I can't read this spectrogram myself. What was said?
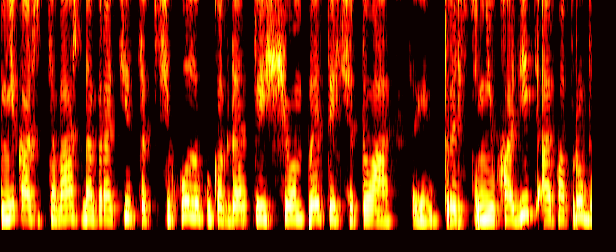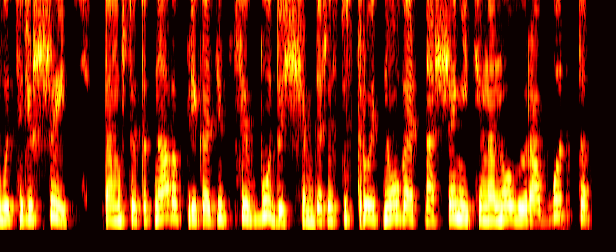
Мне кажется, важно обратиться к психологу, когда ты еще в этой ситуации. То есть не уходить, а попробовать решить. Потому что этот навык пригодится и в будущем. Даже если строить новые отношения, идти на новую работу,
